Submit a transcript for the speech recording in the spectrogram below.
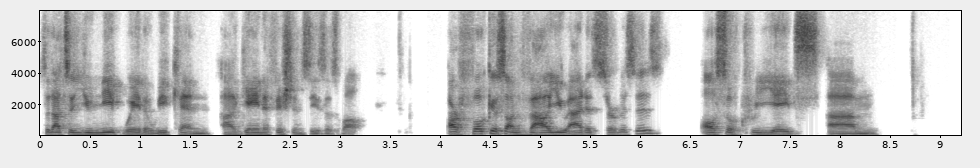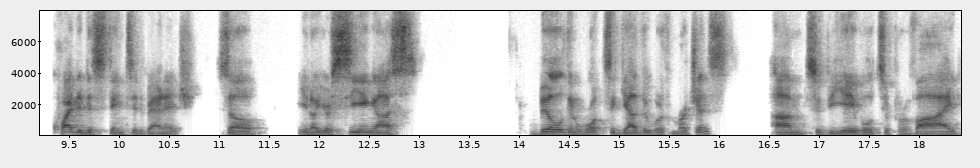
So that's a unique way that we can uh, gain efficiencies as well. Our focus on value added services also creates um, quite a distinct advantage so, you know, you're seeing us build and work together with merchants um, to be able to provide,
